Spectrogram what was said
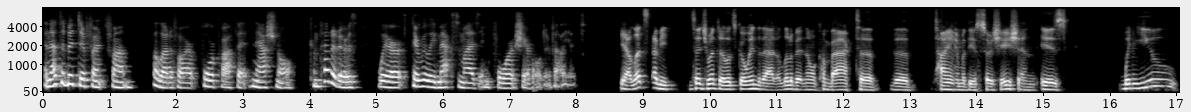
And that's a bit different from a lot of our for profit national competitors where they're really maximizing for shareholder value. Yeah, let's, I mean, since you went there, let's go into that a little bit and then we'll come back to the tie in with the association. Is when you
